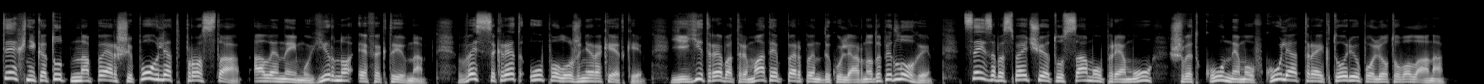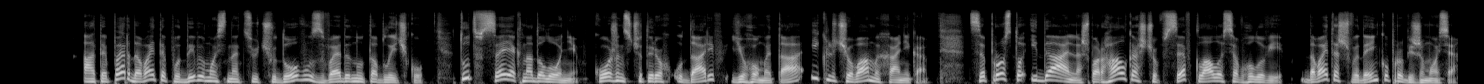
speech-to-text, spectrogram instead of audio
Техніка тут, на перший погляд, проста, але неймовірно ефективна. Весь секрет у положенні ракетки. Її треба тримати перпендикулярно до підлоги. Це й забезпечує ту саму пряму, швидку, немов куля, траєкторію польоту волана. А тепер давайте подивимось на цю чудову зведену табличку. Тут все як на долоні. Кожен з чотирьох ударів, його мета і ключова механіка. Це просто ідеальна шпаргалка, щоб все вклалося в голові. Давайте швиденько пробіжимося.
